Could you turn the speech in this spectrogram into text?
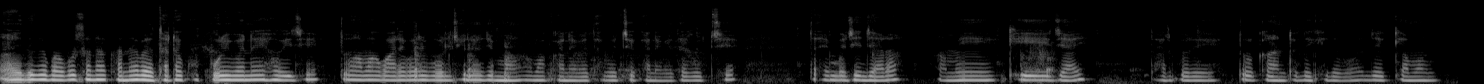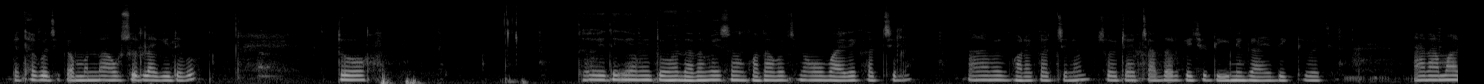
আর এদিকে বাবুসোনা কানে ব্যথাটা খুব পরিমাণে হয়েছে, তো আমাকে বারে বারে বলছিল যে, মা, আমার কানে ব্যথা করছে কানে ব্যথা করছে। তাই বলছি, যারা, আমি খেয়ে যাই। তারপরে তোর কানটা দেখে দেবো যে কেমন ব্যথা করছে, কেমন না ওষুধ লাগিয়ে দেবো। তো তো এদিকে আমি তোমার দাদা ভাইয়ের সঙ্গে কথা বলছিলাম, ও বাইরে খাচ্ছিল, আর আমি ঘরে খাচ্ছিলাম। সোয়েটার, চাদর কিছু দিইনি গায়ে, দেখতে পাচ্ছ। আর আমার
